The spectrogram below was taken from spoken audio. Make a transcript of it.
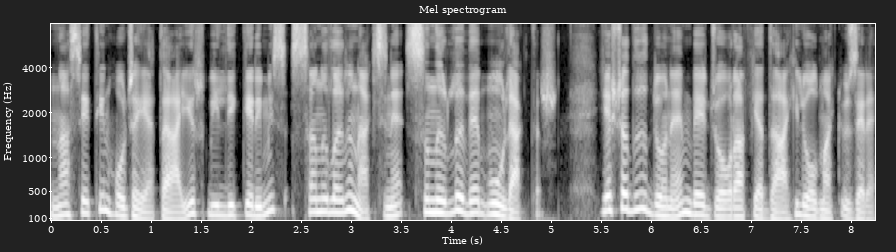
Nasrettin Hoca'ya dair bildiklerimiz sanıların aksine sınırlı ve muğlaktır. Yaşadığı dönem ve coğrafya dahil olmak üzere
